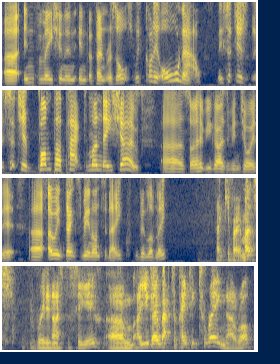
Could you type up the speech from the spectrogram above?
Uh, information and, and, event results. We've got it all now. It's such a it's such a bumper packed Monday show. Uh, so I hope you guys have enjoyed it. Uh, Owen, thanks for being on today. You've been lovely. Thank you very much. Really nice to see you. Um, are you going back to painting terrain now, Rob?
